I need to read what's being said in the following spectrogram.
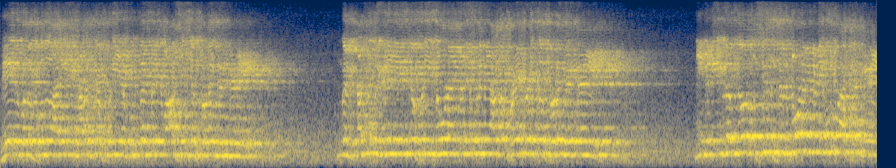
வேறு பல பொது அறிவை வளர்க்கக்கூடிய புத்தகங்களை வாசிக்க தொடங்குங்கள் உங்கள் கல்லூரிகளில் இருக்கக்கூடிய நூலகங்களை முழுமையாக பயன்படுத்த தொடங்குங்கள் நீங்கள் இல்லந்தோறும் சிறு சிறு நூலகங்களை உருவாக்குங்கள்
